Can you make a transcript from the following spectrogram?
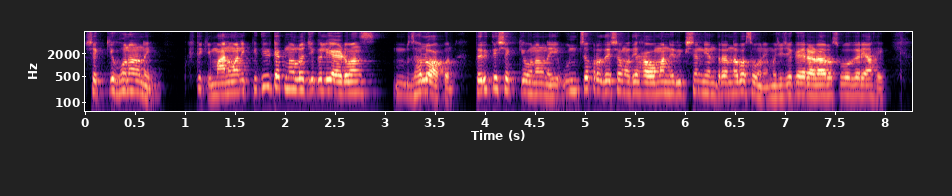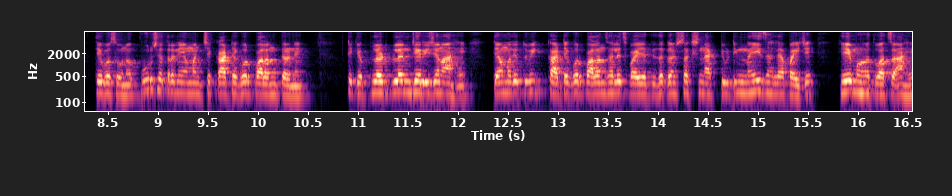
शक्य होणार नाही. ठीक आहे मानवाने किती टेक्नॉलॉजिकली ॲडव्हान्स झालो आपण तरी ते शक्य होणार नाही. उंच प्रदेशामध्ये हवामान निरीक्षण यंत्रणा बसवणे म्हणजे जे काही रडार्स वगैरे आहे ते बसवणं पूर क्षेत्र नियमांचे काटेकोर पालन करणे ठीक आहे फ्लड प्लेन जे रिजन आहे त्यामध्ये तुम्ही काटेकोर पालन झालेच पाहिजे तिथं कन्स्ट्रक्शन ॲक्टिव्हिटी नाही झाल्या पाहिजे हे महत्त्वाचं आहे.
